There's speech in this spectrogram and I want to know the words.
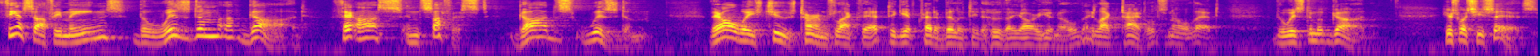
Theosophy means the wisdom of God. Theos and sophist, God's wisdom. They always choose terms like that to give credibility to who they are, you know. They like titles and all that. The wisdom of God. Here's what she says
